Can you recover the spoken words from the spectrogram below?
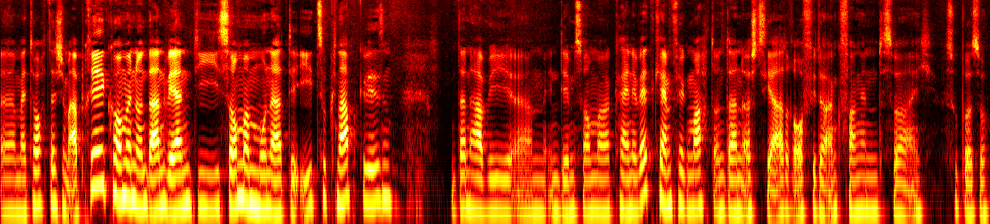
äh, meine Tochter ist im April gekommen und dann wären die Sommermonate eh zu knapp gewesen. Und dann habe ich ähm, in dem Sommer keine Wettkämpfe gemacht und dann erst das Jahr drauf wieder angefangen. Das war eigentlich super so.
